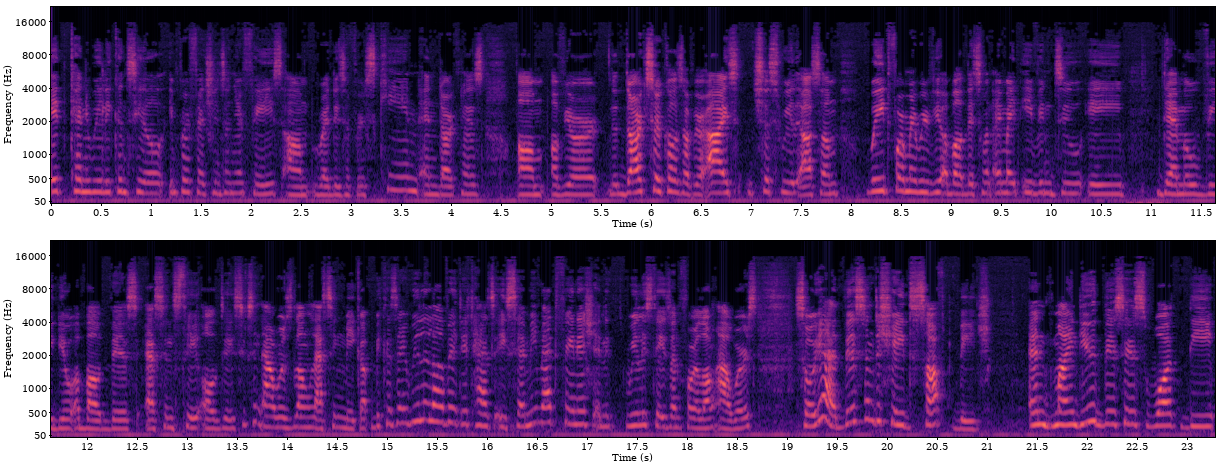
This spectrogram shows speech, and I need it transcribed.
it can really conceal imperfections on your face, um, redness of your skin, and darkness um, of your the dark circles of your eyes. Just really awesome. Wait for my review about this one. I might even do a demo video about this Essence Stay All Day 16 hours long lasting makeup because I really love it. It has a semi matte finish and it really stays on for long hours. So yeah, this in the shade Soft Beige. And mind you, this is what the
